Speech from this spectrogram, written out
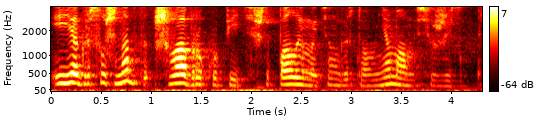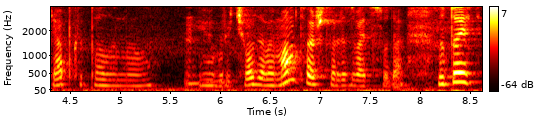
и я говорю, слушай, надо швабру купить, чтобы полы мыть. Он говорит, а у меня мама всю жизнь тряпкой полы мыла. Mm-hmm. Я говорю, что, давай маму твою, что ли, звать сюда? Ну, то есть,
